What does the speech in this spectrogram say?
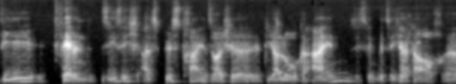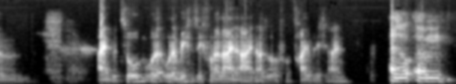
wie fädeln Sie sich als Büstra in solche Dialoge ein? Sie sind mit Sicherheit da auch äh, einbezogen oder, oder mischen sich von alleine ein, also freiwillig ein? Also ähm,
